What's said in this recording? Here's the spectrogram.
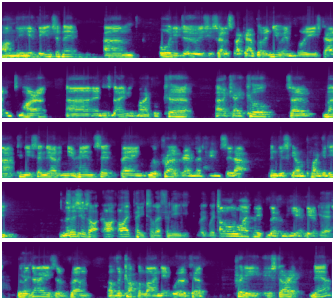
on the the internet, um, all you do is you say, "It's okay. I've got a new employee starting tomorrow, uh, and his name is Michael Kerr." Okay, cool. So, Mark, can you send out a new handset? Bang, we'll program that handset up and just go and plug it in. So this it. is IP telephony. We're talking oh, IP telephony. Yeah, yeah. Yeah. Well, yeah. the days of um, of the copper line network are pretty historic now.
